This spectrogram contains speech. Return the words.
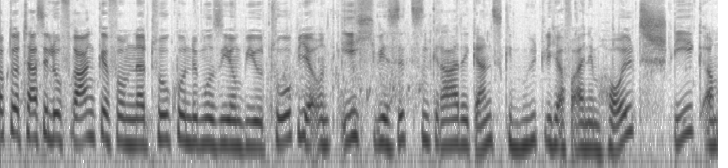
Dr. Tassilo Franke vom Naturkundemuseum Biotopia und ich, wir sitzen gerade ganz gemütlich auf einem Holzsteg am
